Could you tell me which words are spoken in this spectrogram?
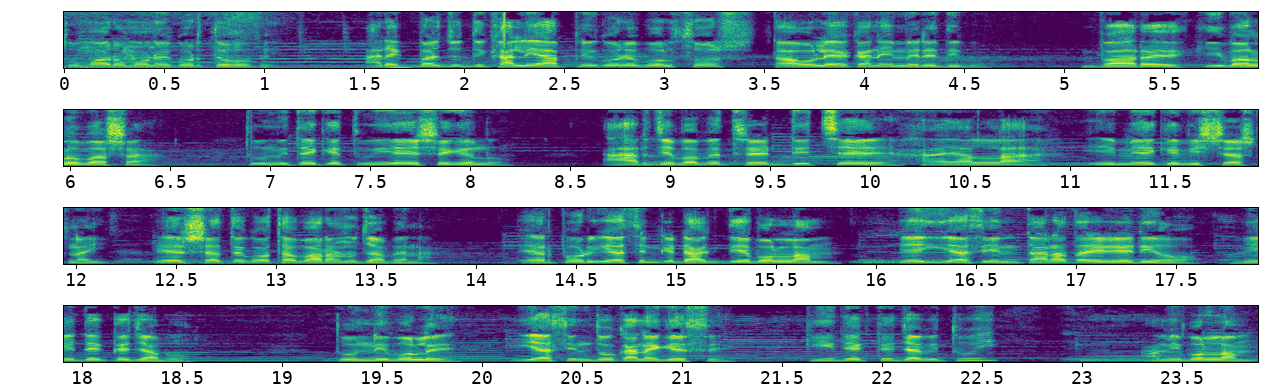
তোমারও মনে করতে হবে। আরেকবার যদি খালি আপনি করে বলছোস, তাহলে এখানেই মেরে দিব। বারে, কি ভালোবাসা। তুমি থেকে তুই এসে গেল। আর যেভাবে থ্রেড দিচ্ছে, হায় আল্লাহ, এই মেয়েকে বিশ্বাস নাই। এর সাথে কথা বাড়ানো যাবে না। এরপর ইয়াসিনকে ডাক দিয়ে বললাম, এই ইয়াসিন, তাড়াতাড়ি রেডি হ, মেয়ে দেখতে যাব। তন্নি বলে ইয়াসিন দোকানে গেছে। কি দেখতে যাবি তুই? আমি বললাম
